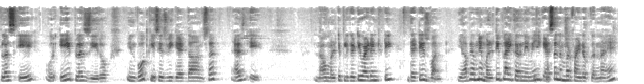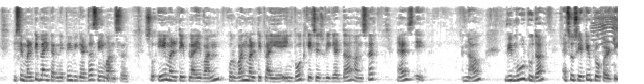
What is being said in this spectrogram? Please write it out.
प्लस ए और a plus 0 in both cases we get the answer as a. Now, multiplicative identity, that is 1 यहाँ पे हमने मल्टीप्लाई करने में एक ऐसा नंबर फाइंड आउट करना है, जिसे मल्टीप्लाई करने पे we get the same answer so a multiply one और one multiply a in both cases we get the answer as a now we move to the associative property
